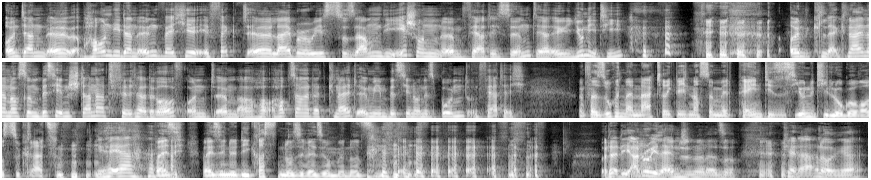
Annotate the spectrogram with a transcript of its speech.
Und dann äh, hauen die dann irgendwelche Effekt-Libraries zusammen, die eh schon ähm, fertig sind, ja, äh, Unity. und kn- knallen dann noch so ein bisschen Standardfilter drauf und ähm, hau Hauptsache, das knallt irgendwie ein bisschen und ist bunt und fertig. Und versuchen dann nachträglich noch so mit Paint dieses Unity-Logo rauszukratzen, Ja, ja. weil, sie, weil sie nur die kostenlose Version benutzen. Oder die Unreal Engine oder so. Keine Ahnung, ja.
